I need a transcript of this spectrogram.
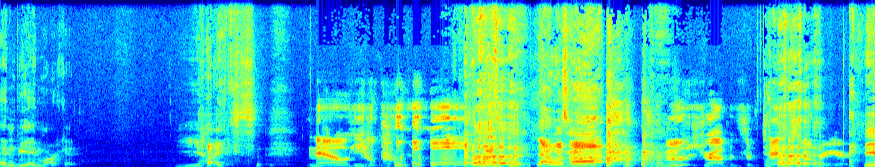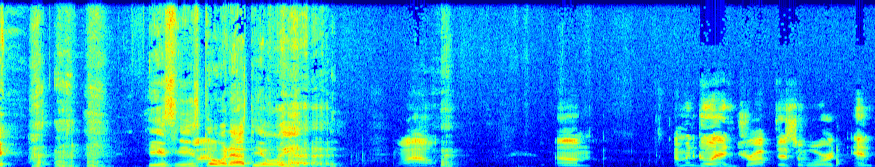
NBA market. Yikes. Now he. Whoa. That was hot. Moves dropping some text over here. Yeah. He's he's going out the elite. Wow. Um, Go ahead and drop this award, and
